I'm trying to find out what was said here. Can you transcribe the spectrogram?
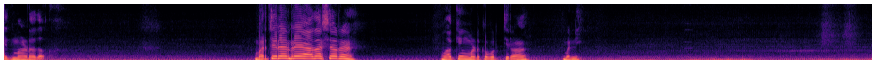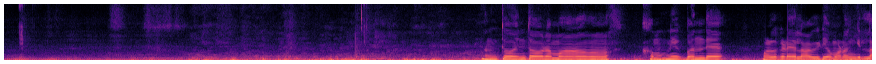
ಇದು ಮಾಡೋದು. ಬರ್ತೀರೇನ್ರಿ ಆದರ್ಶ ಅವ್ರೆ? ವಾಕಿಂಗ್ ಮಾಡ್ಕೊ ಬರ್ತೀರಾ? ಬನ್ನಿ. ಅಂತೂ ಇಂಥವು ನಮ್ಮ ಕಂಪ್ನಿಗೆ ಬಂದೆ, ಒಳಗಡೆ ಎಲ್ಲ ವೀಡಿಯೋ ಮಾಡೋಂಗಿಲ್ಲ.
